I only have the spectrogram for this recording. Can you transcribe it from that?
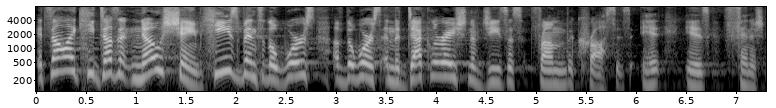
It's not like he doesn't know shame. He's been to the worst of the worst. And the declaration of Jesus from the cross is it is finished.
